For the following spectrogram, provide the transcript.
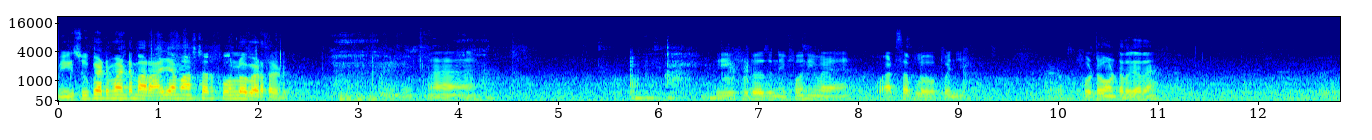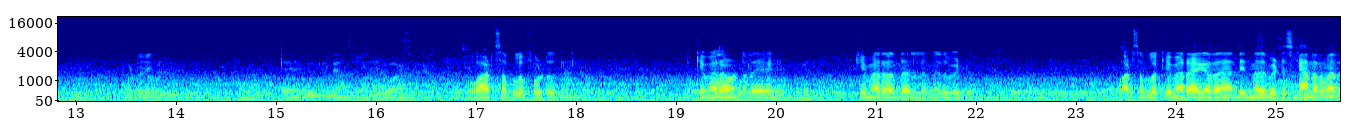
మీకు చూపెట్టమంటే మా రాజా మాస్టర్ ఫోన్లో పెడతాడు. ఈరోజు నీ ఫోన్ ఇవ్వ? వాట్సాప్లో ఓపెన్ చేయి. ఫోటో ఉంటుంది కదా. వాట్సాప్లో ఫోటో తీ. కెమెరా ఉంటుంది. కెమెరా దాని మీద పెట్టు. వాట్సాప్లో కెమెరా కదా దీని మీద పెట్టి స్కానర్ మీద.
